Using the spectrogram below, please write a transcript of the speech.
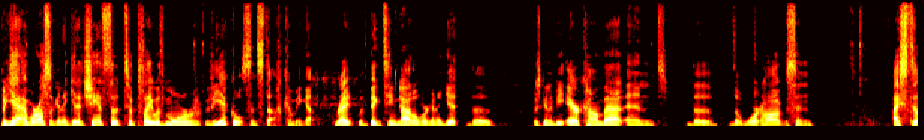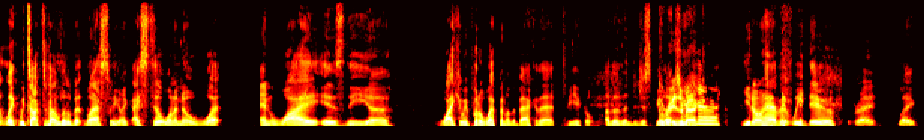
but yeah, and we're also going to get a chance to to play with more vehicles and stuff coming up, right? With big team Yeah. battle, we're going to get the there's going to be air combat and the the warthogs and I still like we talked about a little bit last week. Like I still want to know what and why is the uh why can we put a weapon on the back of that vehicle other than to just be The like, Razorback? You don't have it, we do, right? Like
